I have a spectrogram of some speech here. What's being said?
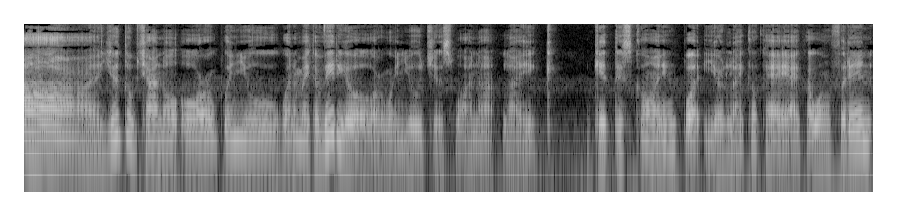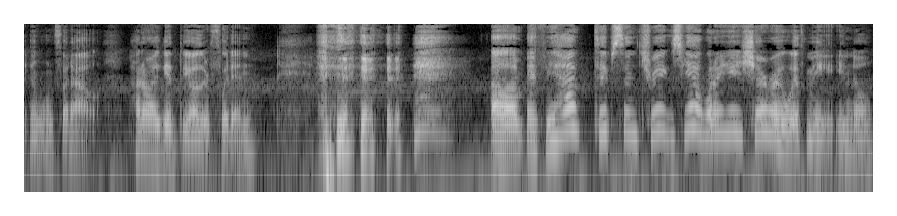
a YouTube channel or when you want to make a video or when you just want to like get this going, but you're like, okay, I got one foot in and one foot out. How do I get the other foot in? um, if you have tips and tricks, yeah, why don't you share it with me? You know,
